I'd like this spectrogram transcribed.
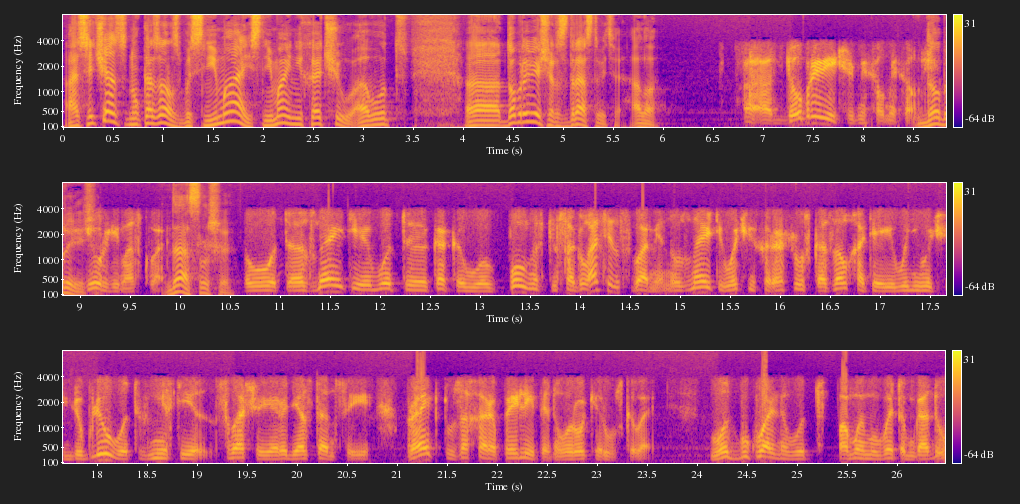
А сейчас, ну, казалось бы, снимай, снимай не хочу. А вот... э, добрый вечер, здравствуйте. Алло. А, Добрый вечер, Михаил Михайлович. Добрый вечер. Георгий Москва. Да, слушаю. Вот, э, знаете, вот э, как его, полностью согласен с вами, но, знаете, очень хорошо сказал, хотя я его не очень люблю, вот вместе с вашей радиостанцией проект у Захара Прилепина «Уроки русского». Вот буквально вот, по-моему, в этом году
